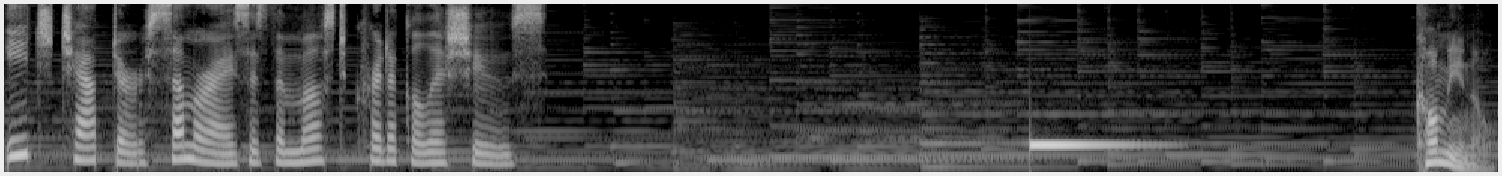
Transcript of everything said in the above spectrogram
Each chapter summarizes the most critical issues. Communal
